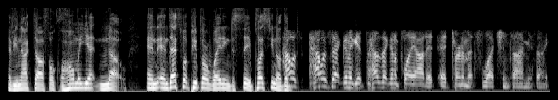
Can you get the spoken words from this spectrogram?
Have you knocked off Oklahoma yet? No. And and that's what people are waiting to see. Plus, you know, the, how is how is that going to get? How's that going to play out at, at tournament selection time? You think?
